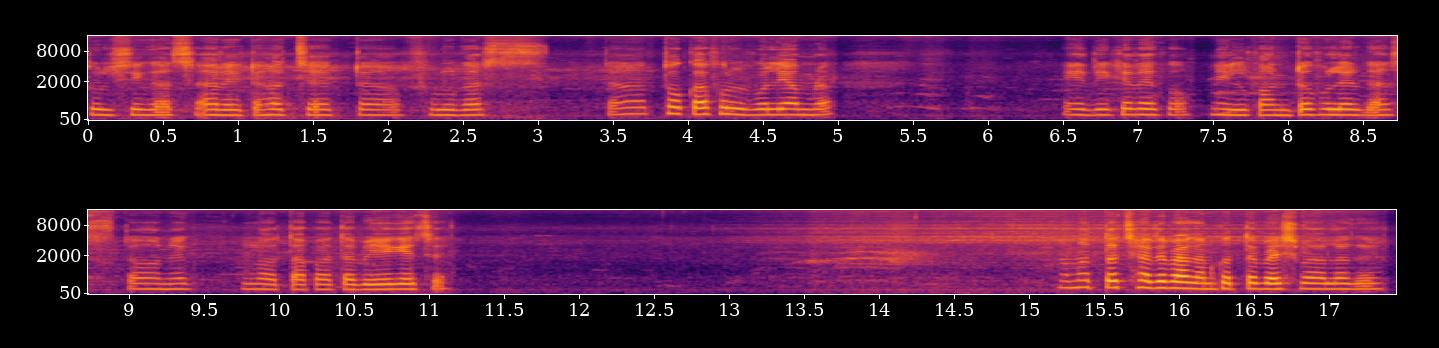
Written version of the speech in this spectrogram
তুলসী গাছ। আর এটা হচ্ছে একটা ফুল গাছ। এটা থোকা ফুল বলি আমরা। এদিকে দেখো, নীলকণ্ঠ ফুলের গাছটা অনেক লতা পাতা বেয়ে গেছে। আমার তো ছাদে বাগান করতে বেশ ভালো লাগে।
